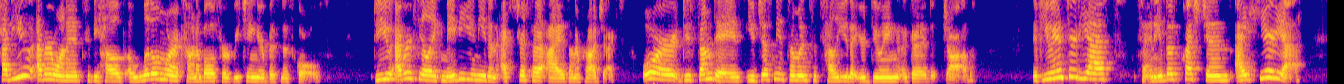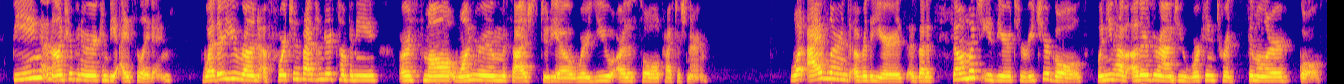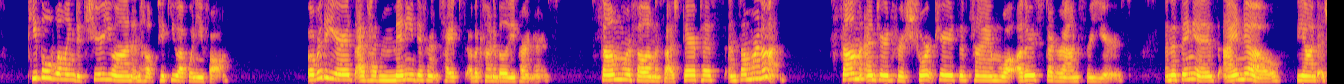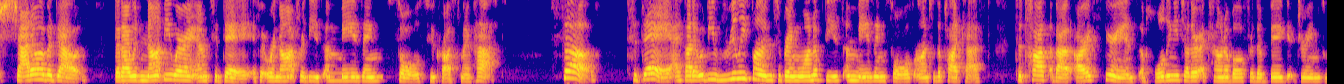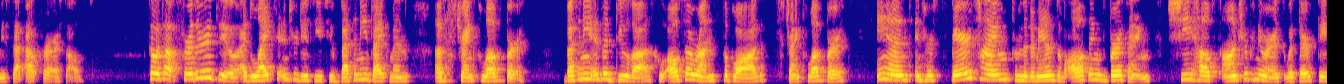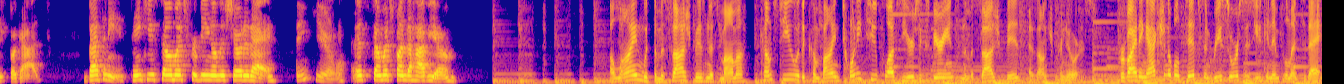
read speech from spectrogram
Have you ever wanted to be held a little more accountable for reaching your business goals? Do you ever feel like maybe you need an extra set of eyes on a project? Or do some days you just need someone to tell you that you're doing a good job? If you answered yes to any of those questions, I hear ya. Being an entrepreneur can be isolating. Whether you run a Fortune 500 company or a small one room massage studio where you are the sole practitioner. What I've learned over the years is that it's so much easier to reach your goals when you have others around you working towards similar goals. People willing to cheer you on and help pick you up when you fall. Over the years, I've had many different types of accountability partners. Some were fellow massage therapists, and some were not. Some entered for short periods of time, while others stuck around for years. And the thing is, I know beyond a shadow of a doubt that I would not be where I am today if it were not for these amazing souls who crossed my path. So, today I thought it would be really fun to bring one of these amazing souls onto the podcast to talk about our experience of holding each other accountable for the big dreams we set out for ourselves. So, without further ado, I'd like to introduce you to Bethany Dykman of Strength Love Birth. Bethany is a doula who also runs the blog Strength Love Birth, and in her spare time from the demands of all things birthing, she helps entrepreneurs with their Facebook ads. Bethany, thank you so much for being on the show today. Thank you. It's so much fun to have you. Align with the Massage Business Mama comes to you with a combined 22 plus years experience in the massage biz as entrepreneurs providing actionable tips and resources you can implement today.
